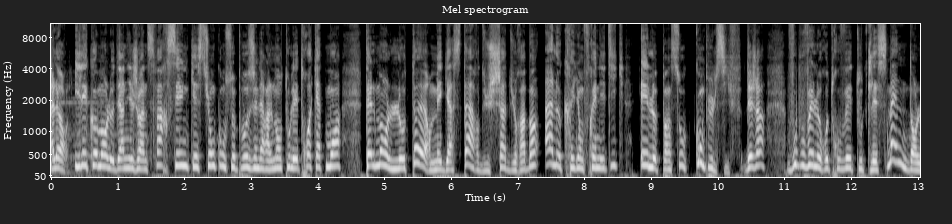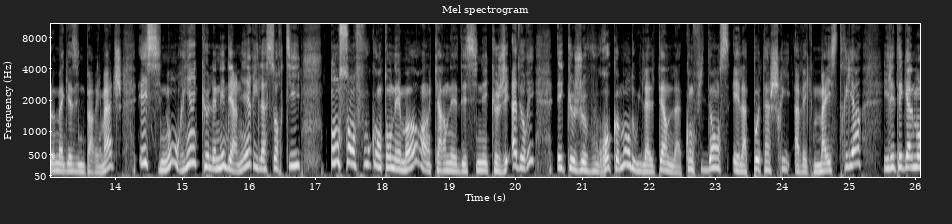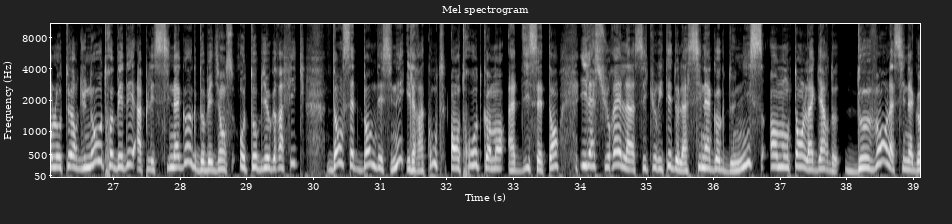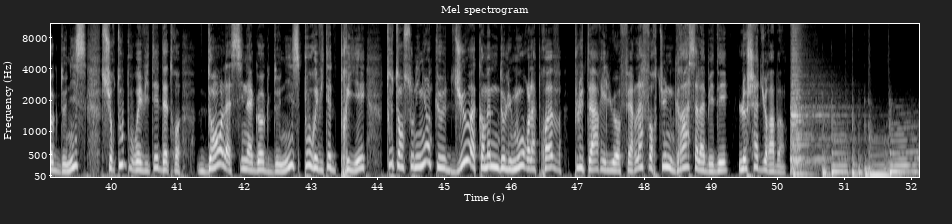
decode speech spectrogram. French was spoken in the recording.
alors, il est comment le dernier Johann Sfar C'est une question qu'on se pose généralement tous les 3-4 mois, tellement l'auteur méga star du chat du rabbin a le crayon frénétique et le pinceau compulsif. Déjà, vous pouvez le retrouver toutes les semaines dans le magazine Paris Match, et sinon, rien que l'année dernière, il a sorti On s'en fout quand on est mort, un carnet dessiné que j'ai adoré et que je vous recommande où il alterne la confidence et la potacherie avec maestria. Il est également l'auteur d'une autre BD appelée Synagogue d'obédience autobiographique dans cette bande dessinée, il raconte entre autres comment à 17 ans, il assurait la sécurité de la synagogue de Nice en montant la garde devant la synagogue de Nice, surtout pour éviter d'être dans la synagogue de Nice, pour éviter de prier, tout en soulignant que Dieu a quand même de l'humour. La preuve, plus tard, il lui a offert la fortune grâce à la BD Le chat du rabbin.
